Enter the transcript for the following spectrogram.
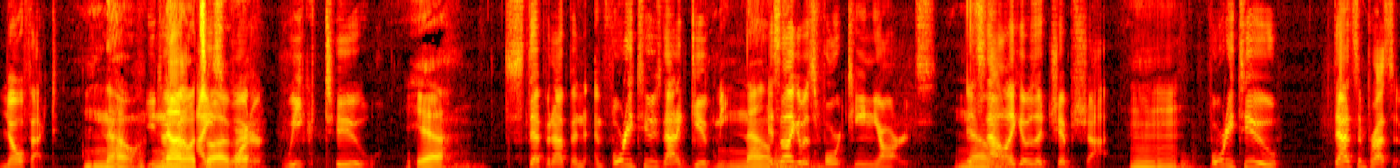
no effect. No, none whatsoever. Ice water, week two, Yeah, stepping up, and, and 42 is not a give me. No. It's not like it was 14 yards. No. It's not like it was a chip shot. mm-hmm, 42, that's impressive.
